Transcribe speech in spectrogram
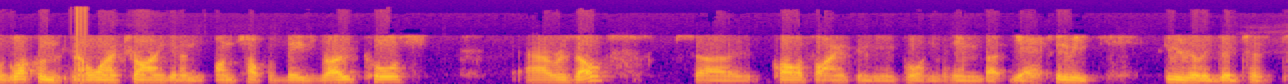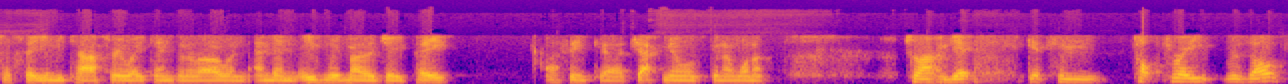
McLaughlin's going to want to try and get on, on top of these road course uh, results. So qualifying is going to be important for him. But yeah, it's going to be it's going to be really good to, to see IndyCar three weekends in a row, and, and then even with MotoGP, I think uh, Jack Miller's going to want to try and get get some top three results.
